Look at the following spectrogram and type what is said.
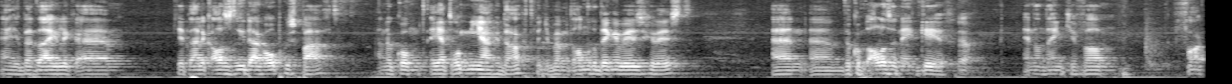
En je bent eigenlijk, ehm, je hebt eigenlijk alles drie dagen opgespaard. En, dan komt, en je hebt er ook niet aan gedacht, want je bent met andere dingen bezig geweest. En ehm dan komt alles in één keer. Ja. En dan denk je van, fuck.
